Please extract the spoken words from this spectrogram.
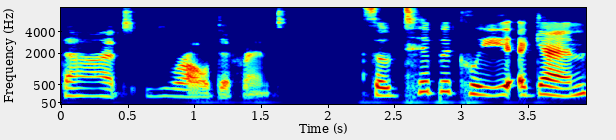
that you are all different. So typically, again,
